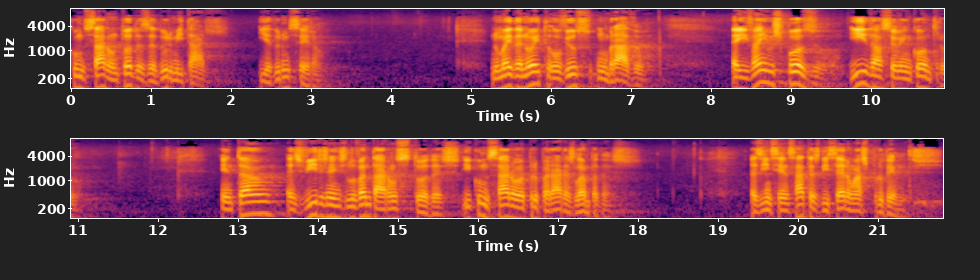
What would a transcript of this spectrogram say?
começaram todas a dormitar e adormeceram. No meio da noite ouviu-se um brado: Aí vem o esposo, ide ao seu encontro. Então as virgens levantaram-se todas e começaram a preparar as lâmpadas. As insensatas disseram às prudentes:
